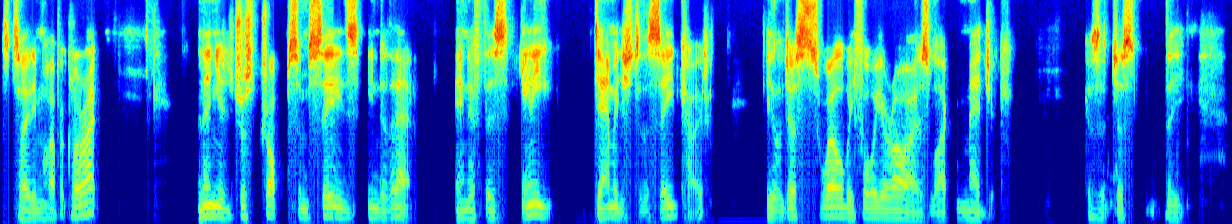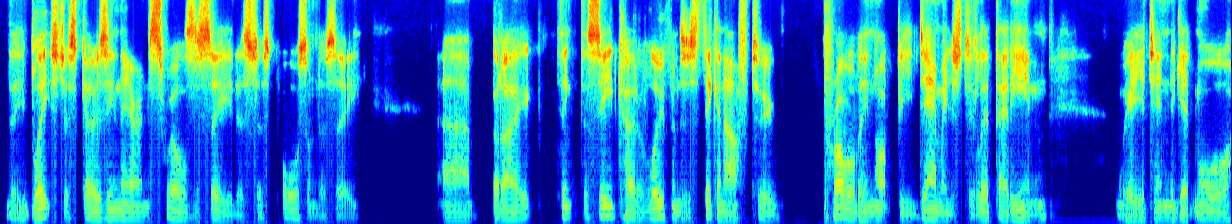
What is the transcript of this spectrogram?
sodium hypochlorite. And then you just drop some seeds into that. And if there's any damage to the seed coat, it'll just swell before your eyes like magic because it just, the, the bleach just goes in there and swells the seed. It's just awesome to see. Uh, but I think the seed coat of lupins is thick enough to probably not be damaged to let that in where you tend to get more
